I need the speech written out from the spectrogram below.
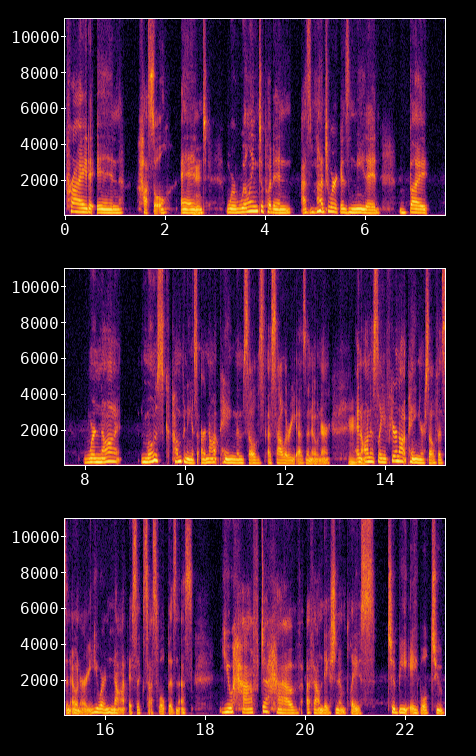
pride in hustle and mm-hmm. we're willing to put in as much work as needed, but we're not most companies are not paying themselves a salary as an owner. Mm-hmm. And honestly, if you're not paying yourself as an owner, you are not a successful business. You have to have a foundation in place to be able to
